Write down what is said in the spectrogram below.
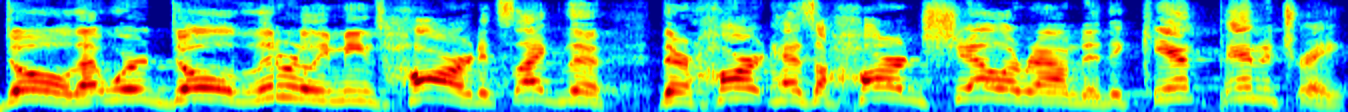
dull. That word dull literally means hard. It's like the, their heart has a hard shell around it, it can't penetrate.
